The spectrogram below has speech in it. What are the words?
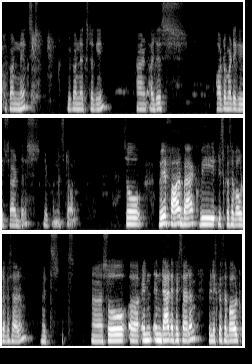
Click on Next. Click on Next again. And I just automatically restart this. Click on Install. So way far back, we discussed about FSRM. It's, it's uh, so uh, in, in that FSRM, we discuss about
